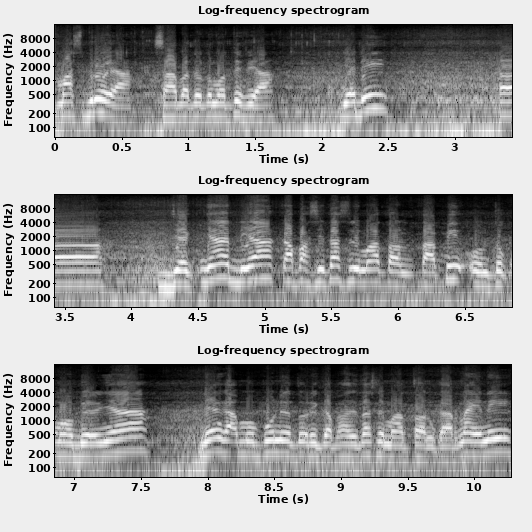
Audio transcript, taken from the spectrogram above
Mas Bro ya, sahabat otomotif ya. Jadi eh, jacknya dia kapasitas 5 ton, tapi untuk mobilnya dia nggak mumpuni untuk di kapasitas 5 ton karena ini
